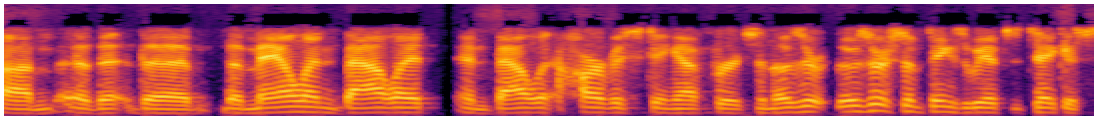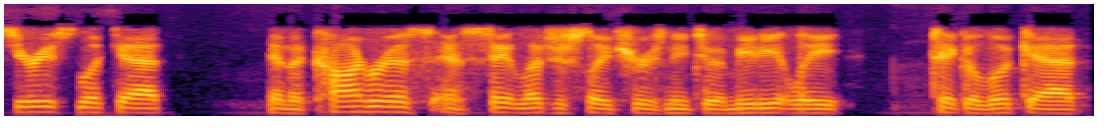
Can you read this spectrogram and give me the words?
um, the, the the mail-in ballot and ballot harvesting efforts, and those are those are some things we have to take a serious look at and the Congress and state legislatures need to immediately take a look at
